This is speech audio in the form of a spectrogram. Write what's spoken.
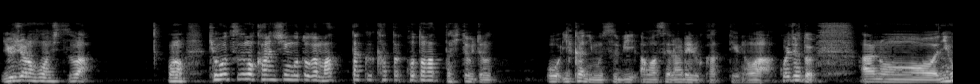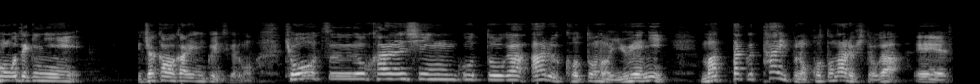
友情の本質は、この共通の関心事が全く異なった人々をいかに結び合わせられるかっていうのは、これちょっと、あのー、日本語的に若干わかりにくいんですけども、共通の関心事があることのゆえに、全くタイプの異なる人が、えー、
